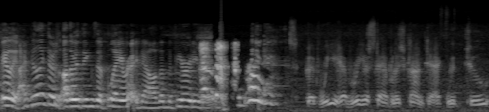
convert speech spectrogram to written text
Bailey, I feel like there's other things at play right now than the purity ring. That we have reestablished contact with two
